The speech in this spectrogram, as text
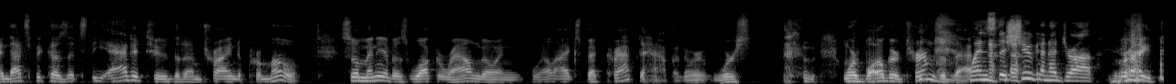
and that's because it's the attitude that I'm trying to promote. So many of us walk around going, "Well, I expect crap to happen," or worse more vulgar terms of that. When's the shoe going to drop? right.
